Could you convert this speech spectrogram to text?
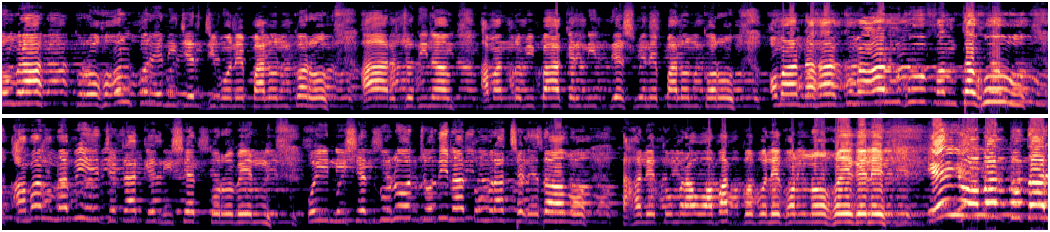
তোমরা গ্রহণ করে নিজের জীবনে পালন করো। আর যদি না, আমার নবী পাকের নির্দেশ মেনে পালন করো। কুমানহু ফান্তাহু। আমার নবী যেটাকে নিষেধ করবেন, ওই নিষেধগুলো যদি না তোমরা ছেড়ে দাও, তাহলে তোমরা অবাধ্য বলে গণ্য হয়ে গেলে। এই অবাধ্যতার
